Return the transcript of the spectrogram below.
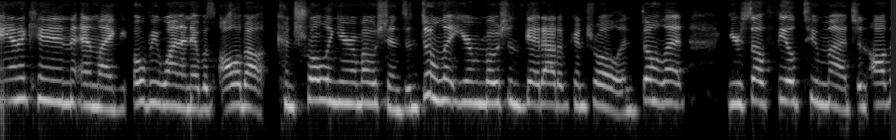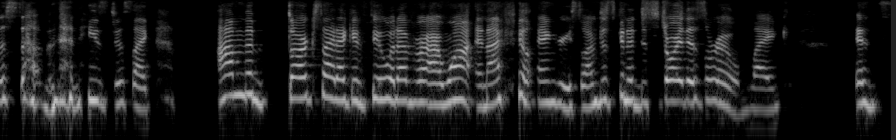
Anakin and like Obi-Wan and it was all about controlling your emotions and don't let your emotions get out of control and don't let yourself feel too much and all this stuff. And then he's just like I'm the dark side, I can feel whatever I want, and I feel angry, so I'm just gonna destroy this room. Like, it's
